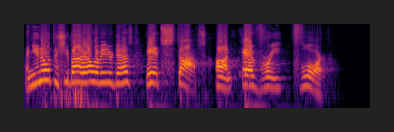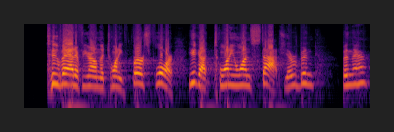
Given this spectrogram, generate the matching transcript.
And you know what the Shabbat elevator does? It stops on every floor. Too bad if you're on the 21st floor. You got 21 stops. You ever been, been there?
